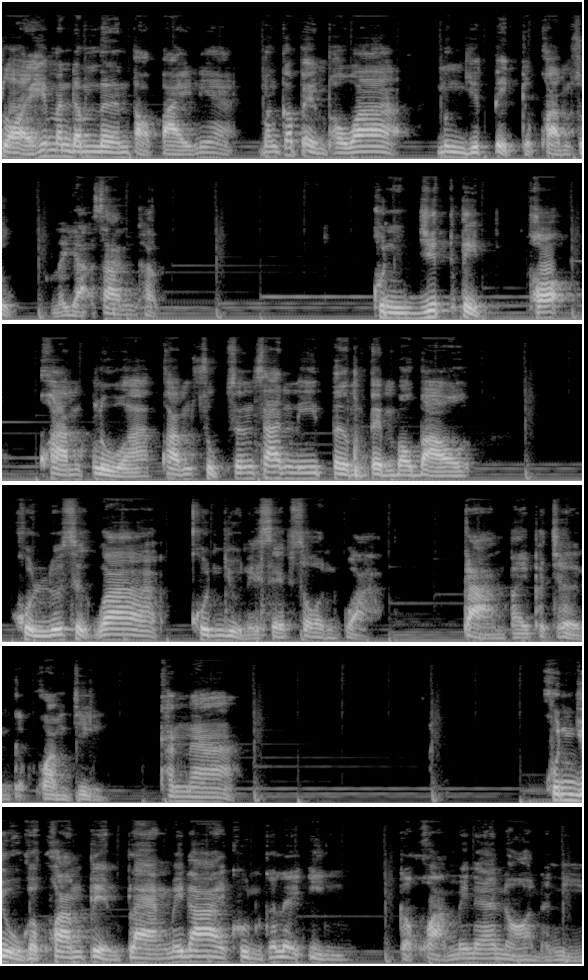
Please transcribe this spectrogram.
ปล่อยให้มันดำเนินต่อไปเนี่ย มันก็เป็นเพราะว่ามึงยึดติดกับความสุขระยะสั้นครับ คุณยึดติด เพราะความกลัวความสุขสั้น ๆ นี้เติมเต็มเบาๆ คุณรู้สึกว่า คุณอยู่ในเซฟโซนกว่า การไปเผชิญกับความจริงข้างหน้า คุณอยู่กับความเปลี่ยนแปลงไม่ได้ คุณก็เลยอิงกับความไม่แน่นอนอันนี้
